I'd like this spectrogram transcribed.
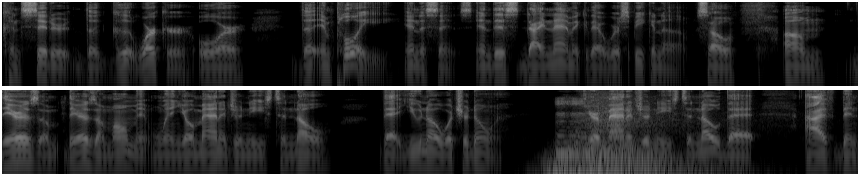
considered the good worker or the employee in a sense in this dynamic that we're speaking of. So, um, there's a there's a moment when your manager needs to know that you know what you're doing Mhm, your manager needs to know that I've been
